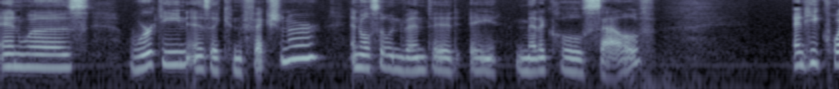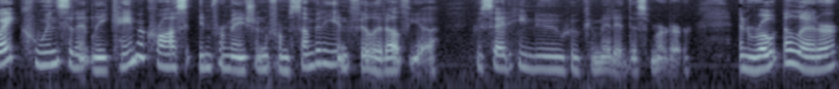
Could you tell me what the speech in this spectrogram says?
and was working as a confectioner and also invented a medical salve. And he quite coincidentally came across information from somebody in Philadelphia who said he knew who committed this murder and wrote a letter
